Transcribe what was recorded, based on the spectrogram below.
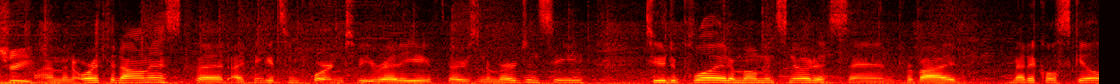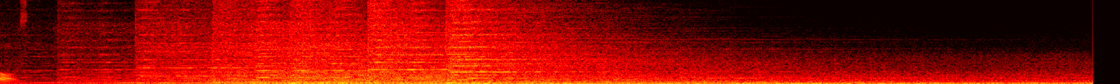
Treat. I'm an orthodontist, but I think it's important to be ready if there's an emergency to deploy at a moment's notice and provide medical skills.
